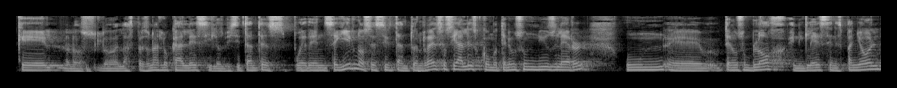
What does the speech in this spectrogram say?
que las personas locales y los visitantes pueden seguirnos, es decir, tanto en redes sociales como tenemos un newsletter, un, eh, tenemos un blog en inglés, en español,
